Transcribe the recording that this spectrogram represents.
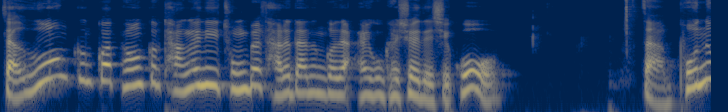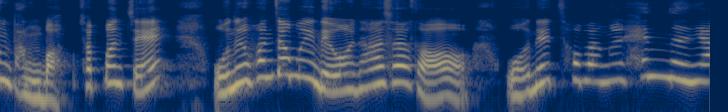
자, 의원급과 병원급 당연히 종별 다르다는 걸 알고 계셔야 되시고, 자, 보는 방법. 첫 번째, 오늘 환자분이 내원하셔서 원해 처방을 했느냐,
